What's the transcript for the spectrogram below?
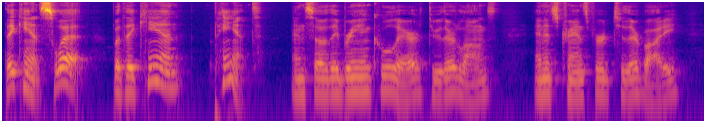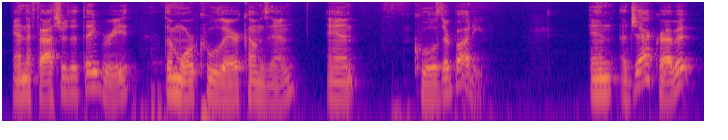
they can't sweat, but they can pant. And so they bring in cool air through their lungs and it's transferred to their body. And the faster that they breathe, the more cool air comes in and cools their body. In a jackrabbit,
